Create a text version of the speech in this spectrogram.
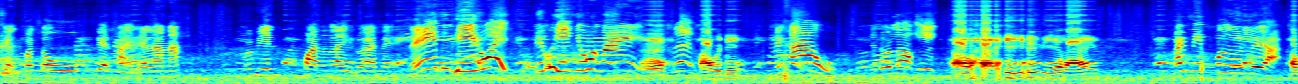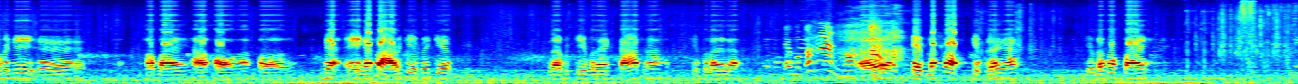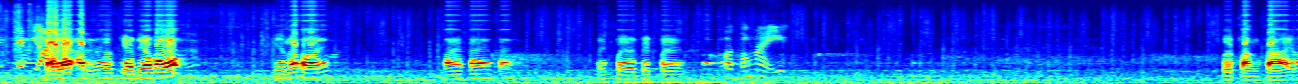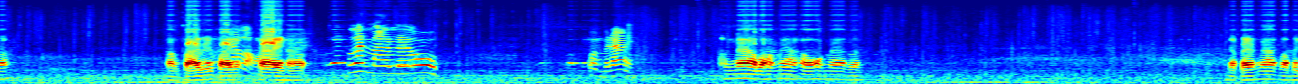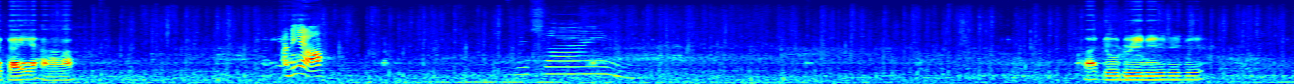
เสียงประตูเปลี่ยนใหม่ได้แล้วนะ มันมีควันอะไรอยู่ด้วยไหมนี่มีผีด้วย มีผู้หญิงอยู่ข้างในเออเพื่อนเข้าไปดิไม่เข้าจะ โดนหลอกอีกเข้าไปไม่มีอะไร ไม่มีปืนเลยอะ เข้าไปดิเออเข้าไปหาของหาของเนี่ยเอกสารไปเก็บไปเก็บอะไรไปเก็บอะไรการ์ดวะเก็บอะไรเนี่ยเดี๋ยวมันก็หันมาเออเก็บแล้วก็เก็บได้นะเก็บแล้วก็ไปเก็บยาไปแล้วอันเออเก็บเดียวไปแล้วเก็บแล้วถอยไปไปไปไปเปิดไปเปิดเปิดตรงไหนอีก เปิดฝั่งซ้ายมั้งฝั่งซ้ายไม่ไปนะใช่ครับ เพื่อนมาเร็วเปิดไม่ได้ ข้างหน้าปะข้างหน้าเข้าข้างหน้าก่อนเนี่ยไปข้างหน้าก่อนไปใช้หา อันนี้เหรอ ไม่ใช่ ฮะดูดูดีๆดูดี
